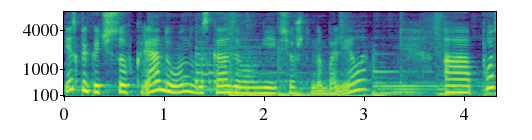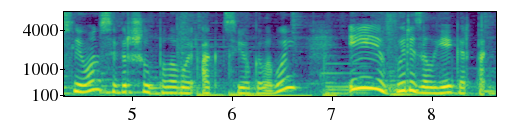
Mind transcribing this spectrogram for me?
Несколько часов к ряду он высказывал ей все, что наболело, а после он совершил половой акт с ее головой и вырезал ей гортань.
